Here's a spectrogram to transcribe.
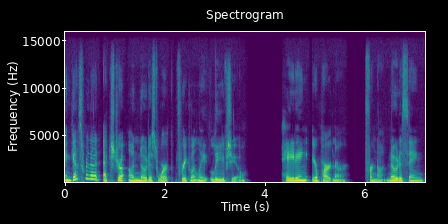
And guess where that extra unnoticed work frequently leaves you? Hating your partner for not noticing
